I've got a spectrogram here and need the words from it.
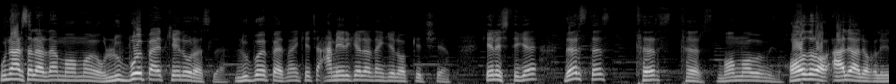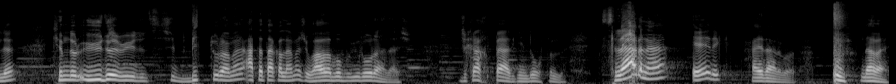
u narsalardan muammo yo'q. Любой payt kelaverasizlar. Любой payt. Men kecha Amerikalardan kelib olib ketishyapti. Kelishdiga dirs tirs tirs tirs muammo bo'lmaydi. Hoziroq ali ali qilinglar. Kimdir uyida uyida bit turaman, atata qilaman, shu va va bo'lib yuraveradi. shu. jiqa qilib qo'yadi keyin doktorlar sizlar bilan erik haydar bor Puf, давай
